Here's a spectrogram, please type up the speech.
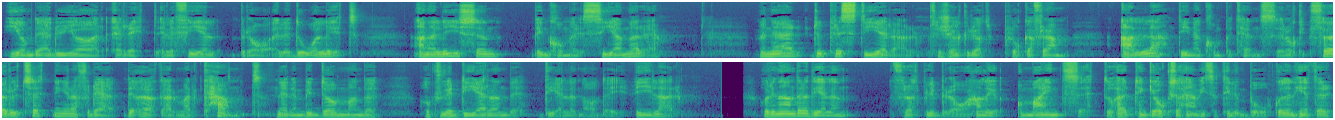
i om det du gör är rätt eller fel, bra eller dåligt. Analysen, den kommer senare. Men när du presterar försöker du att plocka fram alla dina kompetenser och förutsättningarna för det, det ökar markant när den bedömande och värderande delen av dig vilar. Och den andra delen för att bli bra handlar ju om mindset och här tänker jag också hänvisa till en bok och den heter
